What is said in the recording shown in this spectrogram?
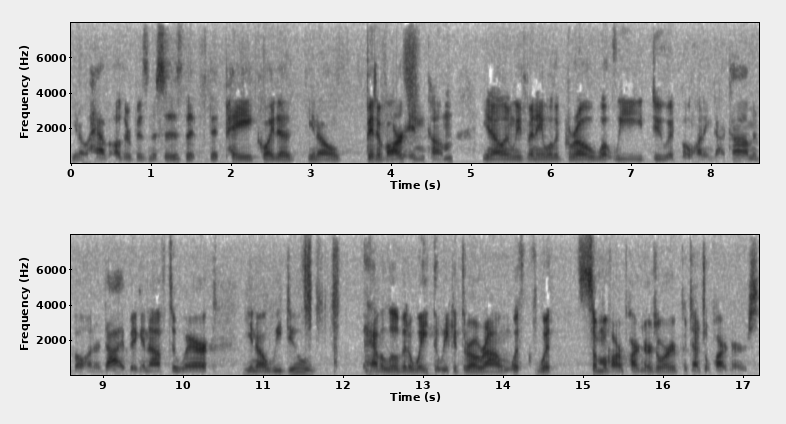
you know, have other businesses that that pay quite a you know bit of our income. You know, and we've been able to grow what we do at bowhunting.com and bowhunter die big enough to where, you know, we do have a little bit of weight that we could throw around with with some of our partners or potential partners.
